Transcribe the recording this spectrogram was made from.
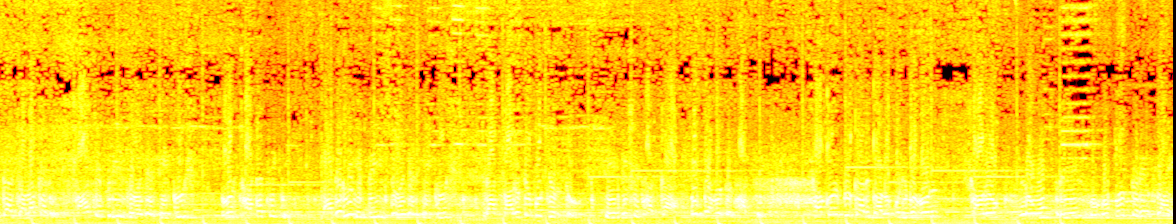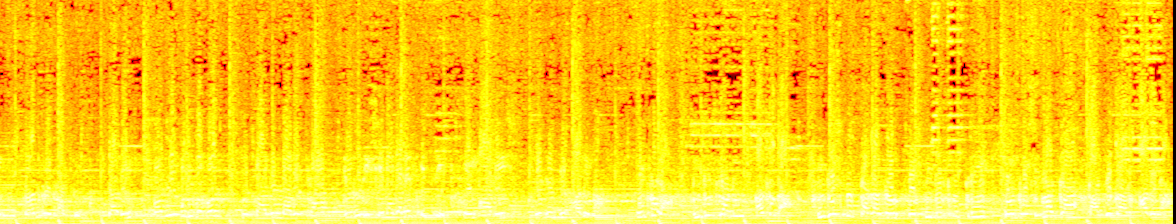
নিষেধাজ্ঞা চলাকালে পাঁচ এপ্রিল দু হাজার একুশ ভোর ছটা থেকে এগারো এপ্রিল দু হাজার একুশ রাত বারোটা পর্যন্ত এই নিষেধাজ্ঞা অব্যাহত থাকবে। সকল প্রকার গণপরিবহন, সড়ক, নৌ, রেল ও অভ্যন্তরীণ ফ্লাইট বন্ধ থাকবে। তবে পণ্য পরিবহন উৎপাদন ব্যবস্থা জরুরি সেবাদানের ক্ষেত্রে এই আদেশ প্রযোজ্য হবে না। এছাড়া বিদেশগামী অথবা বিদেশ প্রত্যাগত ব্যক্তিদের ক্ষেত্রে এই নিষেধাজ্ঞা কার্যকর হবে না।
